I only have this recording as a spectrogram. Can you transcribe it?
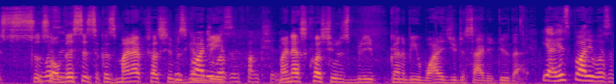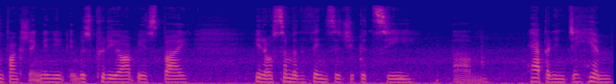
so, so this is because my next question was going to body be wasn't functioning my next question was going to be why did you decide to do that? yeah his body wasn't functioning and you, it was pretty obvious by you know, some of the things that you could see um, happening to him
